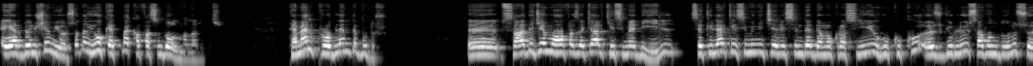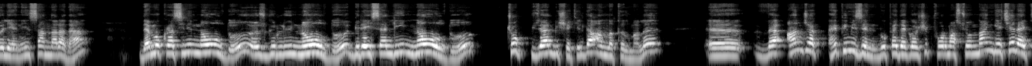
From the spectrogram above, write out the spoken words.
eğer dönüşemiyorsa da yok etme kafasında olmalarıdır. Temel problem de budur e, sadece muhafazakar kesime değil, seküler kesimin içerisinde demokrasiyi, hukuku, özgürlüğü savunduğunu söyleyen insanlara da demokrasinin ne olduğu, özgürlüğün ne olduğu, bireyselliğin ne olduğu çok güzel bir şekilde anlatılmalı. Ee, ve ancak hepimizin bu pedagojik formasyondan geçerek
